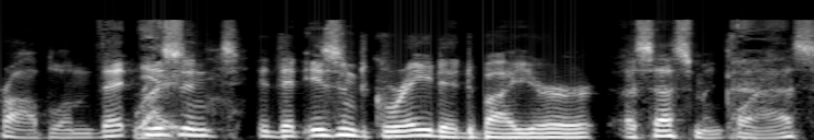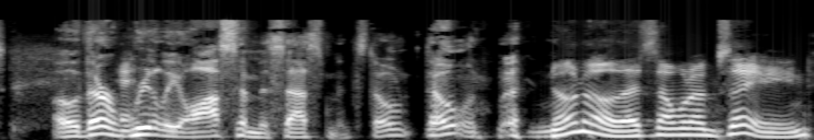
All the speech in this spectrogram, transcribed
problem that Right. not that isn't graded by your assessment class. Oh, they're And- really awesome assessments. Don't don't. no, no, that's not what I'm saying.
